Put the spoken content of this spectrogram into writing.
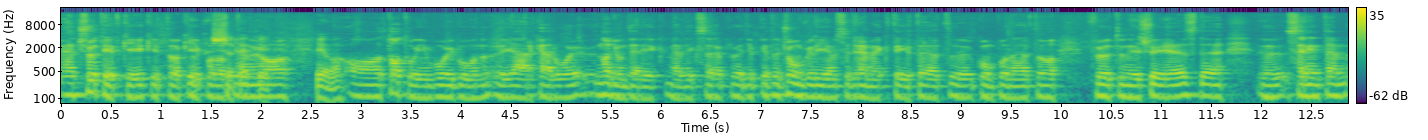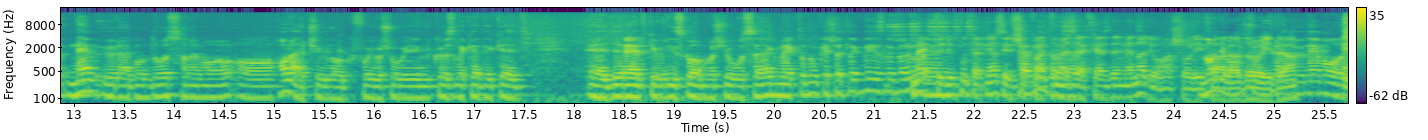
hát sötétkék itt a kép alapján, a, a Tatooine bolygón járkáló, nagyon derék mellékszereplő. Egyébként a John Williams egy remek tételt komponált a föltűnéséhez, de ö, szerintem nem őre gondolsz, hanem a, a halálcsillag folyosóin közlekedik egy egy rendkívül izgalmas jószág. Meg tudunk esetleg nézni belőle? Meg tudjuk mutatni, azért is akartam ezzel kezdeni, mert nagyon hasonlít nagyon arra a droidra. Ő nem az,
